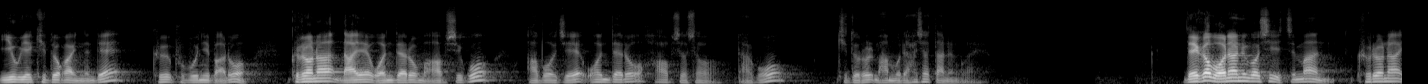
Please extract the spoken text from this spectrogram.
이후에 기도가 있는데 그 부분이 바로 그러나 나의 원대로 마옵시고 아버지의 원대로 하옵소서라고 기도를 마무리하셨다는 거예요. 내가 원하는 것이 있지만 그러나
